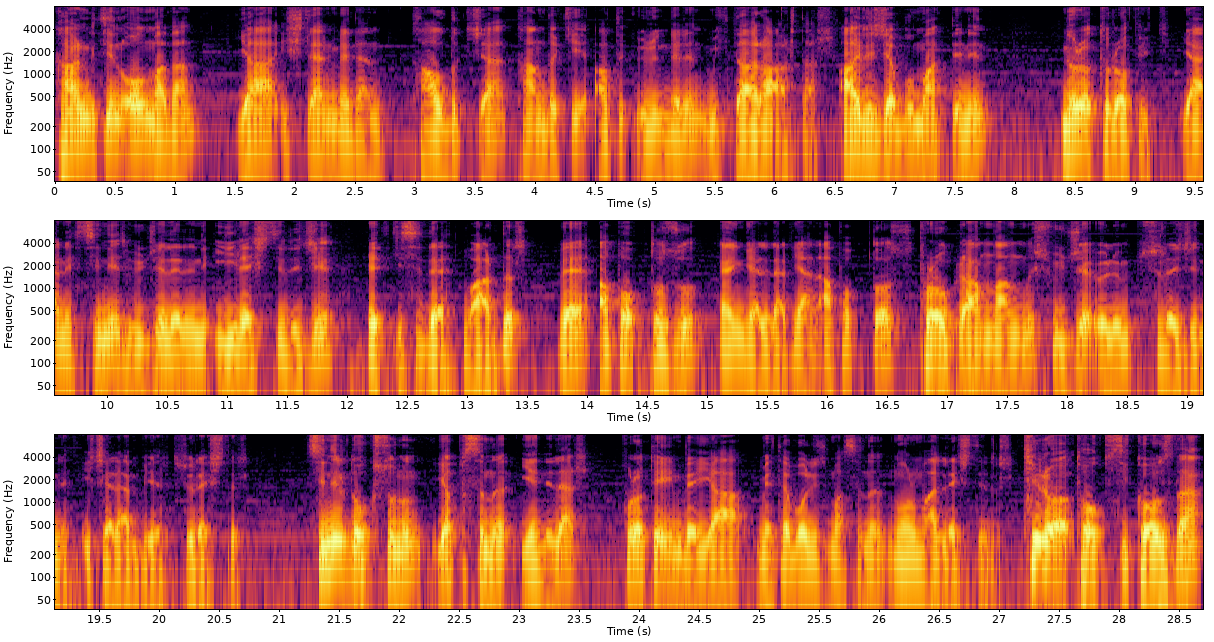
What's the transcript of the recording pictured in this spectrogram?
Karnitin olmadan yağ işlenmeden kaldıkça kandaki atık ürünlerin miktarı artar. Ayrıca bu maddenin nörotrofik yani sinir hücrelerini iyileştirici etkisi de vardır ve apoptozu engeller. Yani apoptoz programlanmış hücre ölüm sürecini içeren bir süreçtir. Sinir dokusunun yapısını yeniler, protein ve yağ metabolizmasını normalleştirir. Tirotoksikozda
